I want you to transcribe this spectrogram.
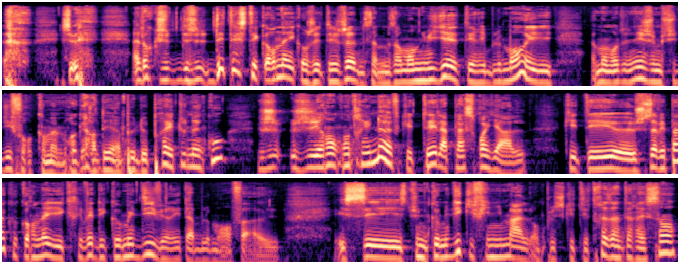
alors que je, détestais Corneille quand j'étais jeune, ça, m'ennuyait terriblement. Et à un moment donné, je me suis dit, il faut quand même regarder un peu de près. Et tout d'un coup, j'ai rencontré une œuvre qui était La Place Royale, qui était. Euh, je savais pas que Corneille écrivait des comédies véritablement. Enfin, euh, et c'est une comédie qui finit mal, en plus, qui était très intéressant.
